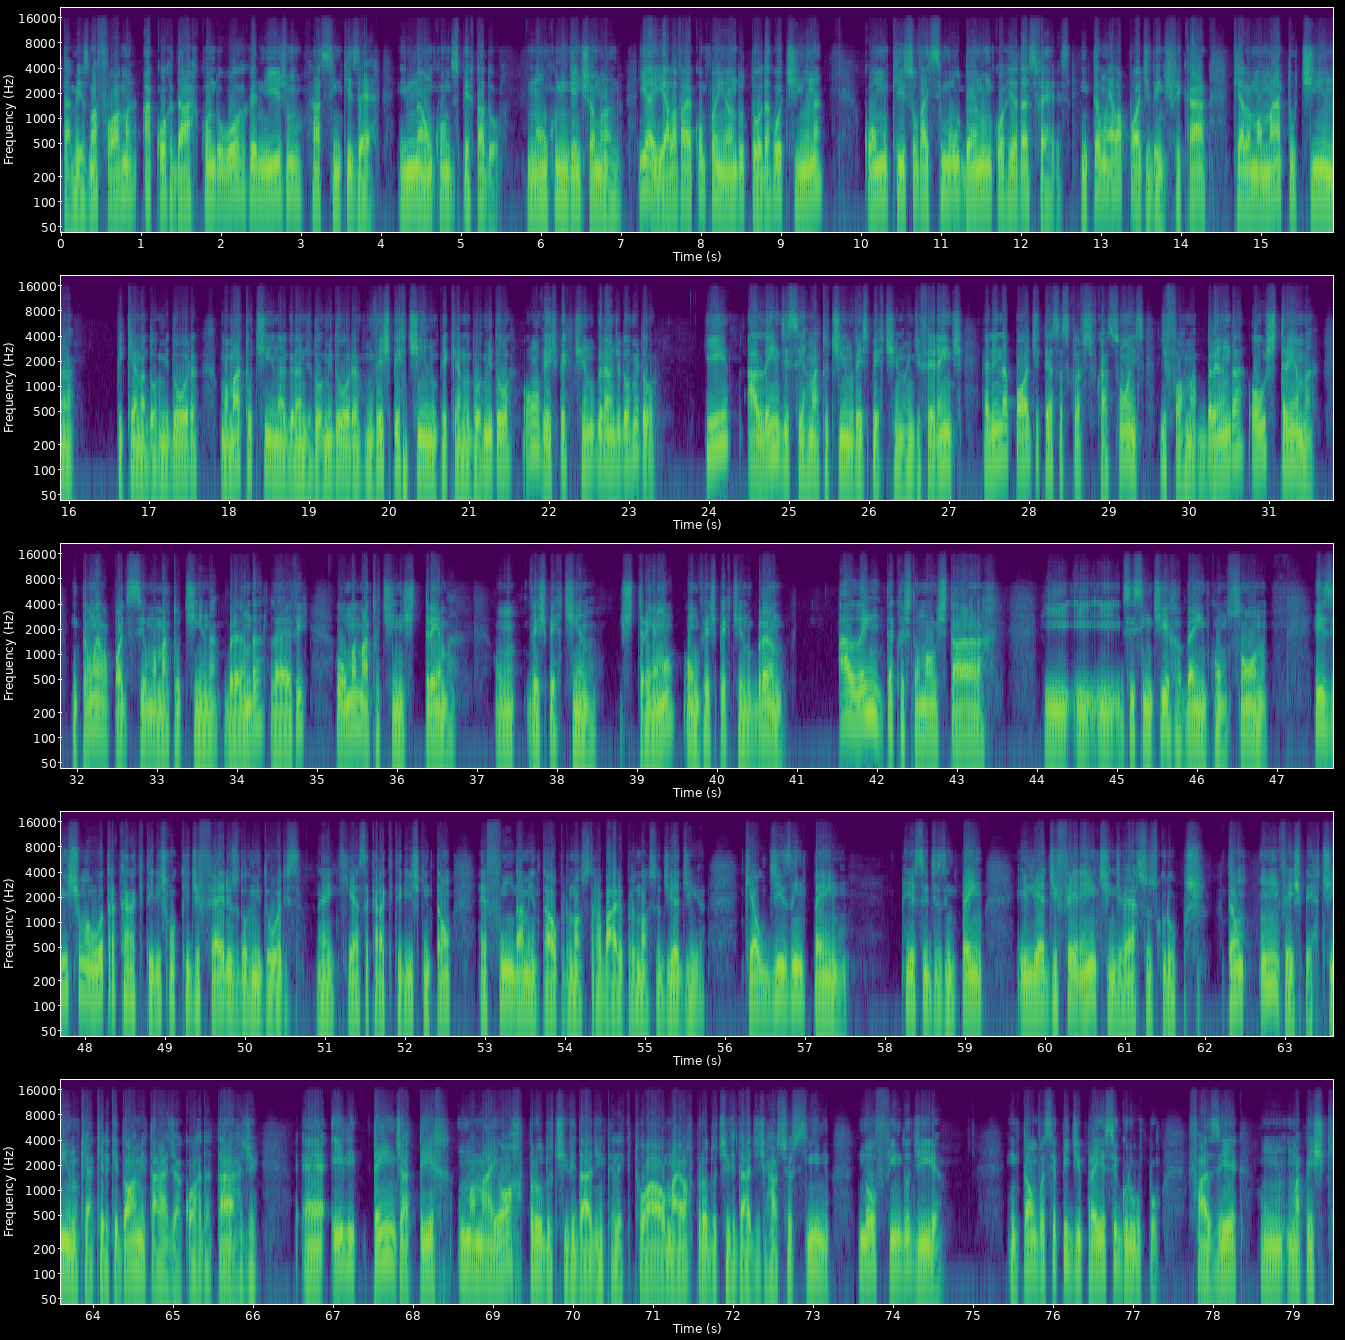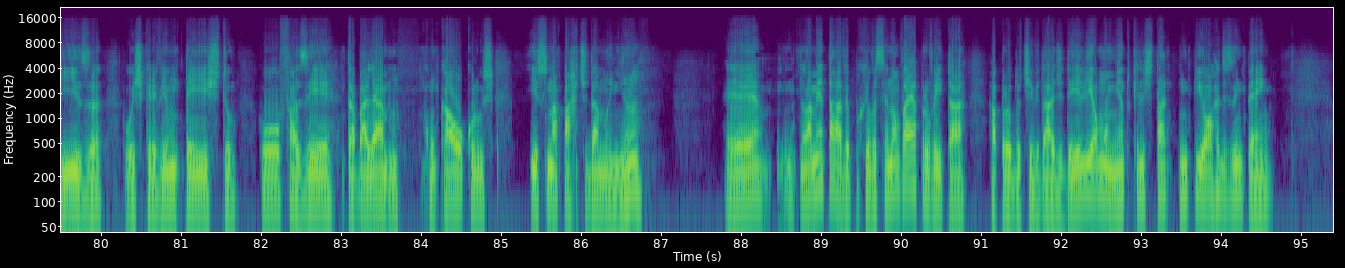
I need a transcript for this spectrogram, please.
Da mesma forma, acordar quando o organismo assim quiser, e não com o despertador, não com ninguém chamando. E aí ela vai acompanhando toda a rotina, como que isso vai se moldando no correr das férias. Então ela pode identificar que ela é uma matutina pequena dormidora, uma matutina grande dormidora, um vespertino pequeno dormidor ou um vespertino grande dormidor. E, além de ser matutino, vespertino ou indiferente, ela ainda pode ter essas classificações de forma branda ou extrema. Então, ela pode ser uma matutina branda, leve, ou uma matutina extrema, um vespertino extremo ou um vespertino brando. Além da questão mal-estar e, e, e se sentir bem com o sono, existe uma outra característica que difere os dormidores né, e que essa característica então é fundamental para o nosso trabalho, para o nosso dia a dia, que é o desempenho. Esse desempenho ele é diferente em diversos grupos. Então, um vespertino, que é aquele que dorme tarde e acorda tarde, é, ele tende a ter uma maior produtividade intelectual, maior produtividade de raciocínio no fim do dia. Então, você pedir para esse grupo fazer um, uma pesquisa, ou escrever um texto, ou fazer, trabalhar com cálculos, isso na parte da manhã, é lamentável, porque você não vai aproveitar a produtividade dele e é o momento que ele está em pior desempenho.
